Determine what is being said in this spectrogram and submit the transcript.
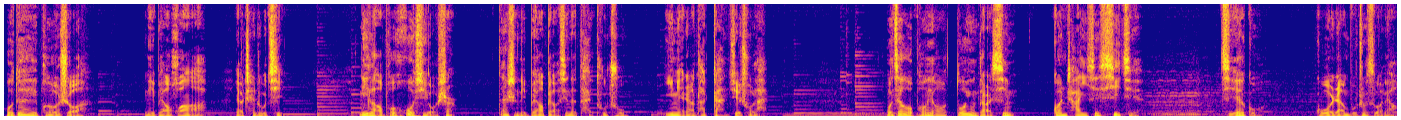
我对朋友说：“你不要慌啊，要沉住气。你老婆或许有事儿，但是你不要表现的太突出，以免让她感觉出来。”我叫我朋友多用点心，观察一些细节。结果，果然不出所料，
